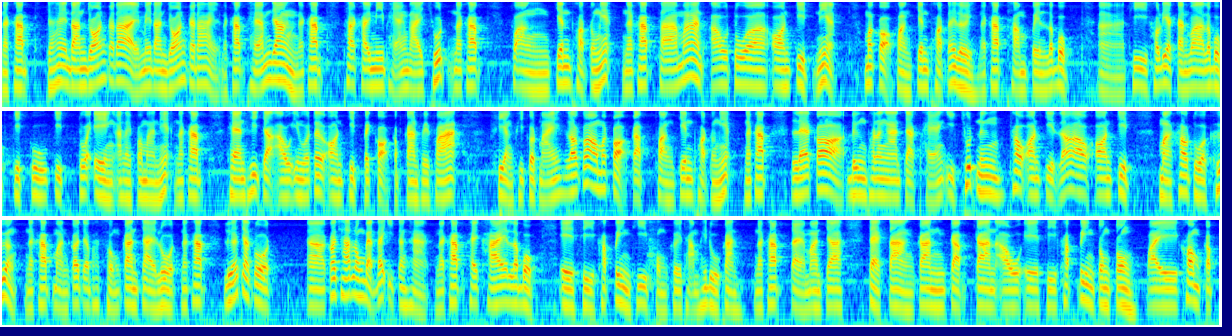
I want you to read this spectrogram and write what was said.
นะครับจะให้ดันย้อนก็ได้ ไม่ดันย้อนก็ได้นะครับแถมยังนะครับถ้าใครมีแผงหลายชุดนะครับฝั่งเจนพอตตรงนี้นะครับสามารถเอาตัวออนกริดเนี่ย มาเกาะฝั่งเจนพอตได้เลยนะครับทำเป็นระบบที่เขาเรียกกันว่าระบบกิจกูกิจตัวเองอะไรประมาณนี้นะครับ แทนที่จะเอาอินเวอร์เตอร์ออนกิจไปเกาะกับการไฟฟ้าเสี่ยงผิดกฎหมายเราก็เอามาเกาะกับฝั่งเจนพอตตรงนี้นะครับ และก็ดึงพลังงานจากแผงอีกชุดหนึ่งเข้าออนกิจแล้วเอาออนกิจมาเข้าตัวเครื่องนะครับ มันก็จะผสมการจ่ายโหลดนะครับ เหลือจากโหลดก็ชาร์จลงแบตได้อีกต่างหากนะครับ คล้ายๆ ระบบ AC coupling ที่ผมเคยทำให้ดูกันนะครับ แต่มันจะแตกต่างกันกับการเอา AC coupling ตรงๆ ไปค่อมกับ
